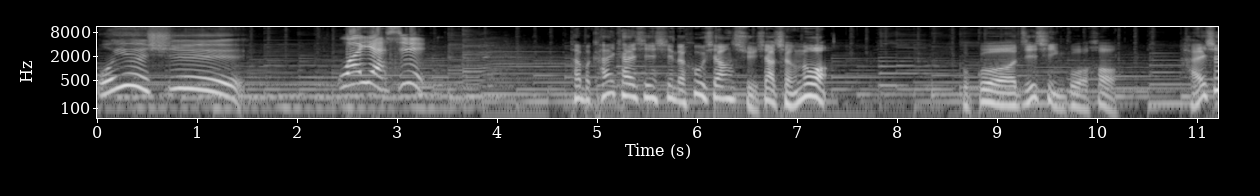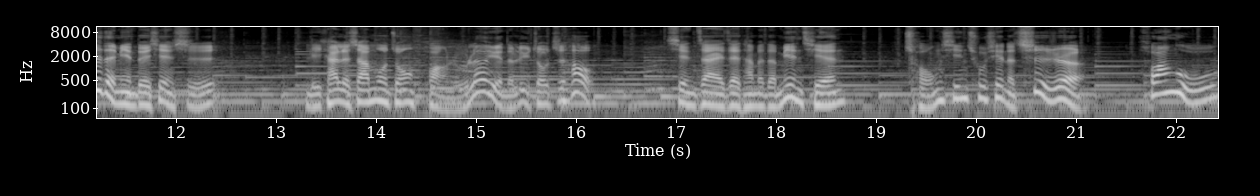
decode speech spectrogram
我也是。我也是。他们开开心心的互相许下承诺。不过激情过后，还是得面对现实。离开了沙漠中恍如乐园的绿洲之后，现在在他们的面前，重新出现了炽热、荒芜、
